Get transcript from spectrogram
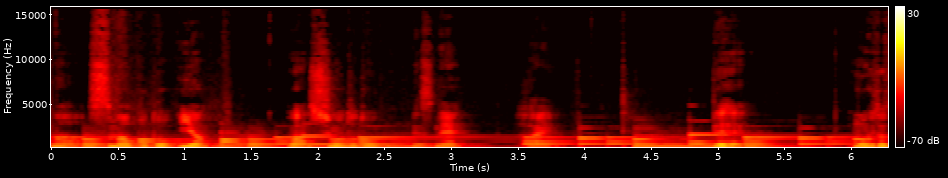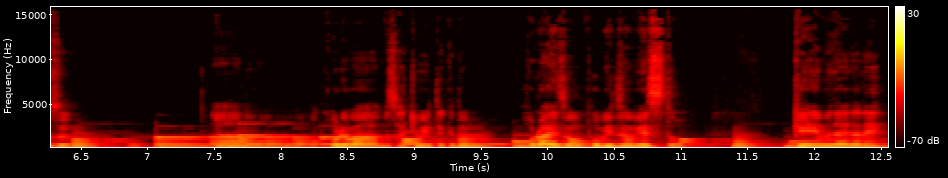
まあスマホとイヤホンは仕事道具ですね。はい。でもう一つ。あのこれはさっきも言ったけどホライゾンポビズンウエスト。ゲーム代だね。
